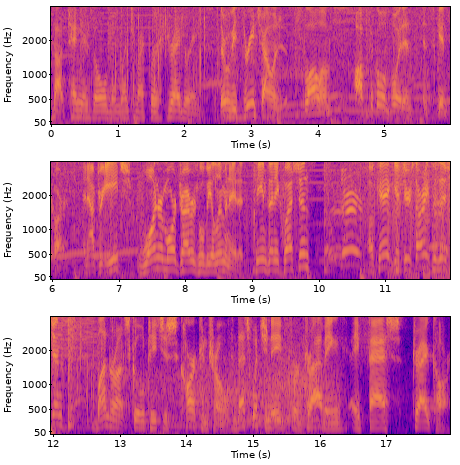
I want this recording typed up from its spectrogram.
about 10 years old and went to my first drag race. There will be three challenges, slalom, obstacle avoidance, and skid car. And after each, one or more drivers will be eliminated. Teams, any questions? No, sir. Okay, get to your starting positions. Bondurant School teaches car control, and that's what you need for driving a fast drag car.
